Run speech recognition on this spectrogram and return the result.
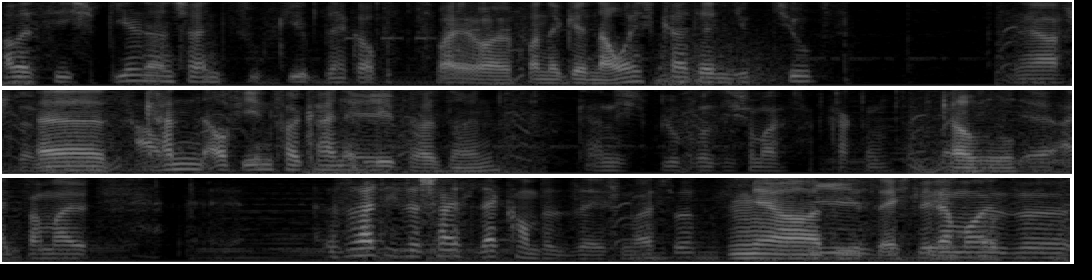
aber sie spielen anscheinend zu viel Black Ops 2, weil von der Genauigkeit der YouTubes. Ja, stimmt. Äh, es Au. kann auf jeden Fall kein. MB-Teil sein. Kann ich Blut muss ich schon mal verkacken. Also. ich äh, einfach mal. Das ist halt diese scheiß Lag Compensation, weißt du? Ja, die, die, ist echt Fledermäuse.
